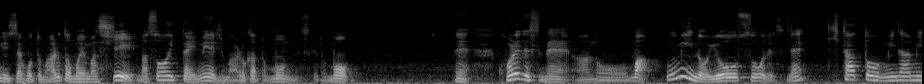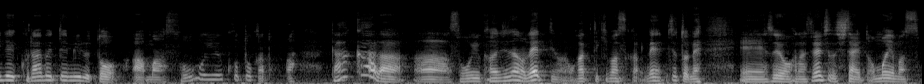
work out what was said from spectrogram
にしたこともあると思いますし、まあ、そういったイメージもあるかと思うんですけどもね、これですねあの、まあ、海の様子をですね北と南で比べてみるとあまあそういうことかとあだからあそういう感じなのねっていうのが分かってきますからねちょっとね、えーそういうお話をちょっとしたいと思います。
